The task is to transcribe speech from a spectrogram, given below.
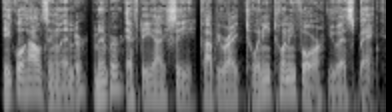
Equal housing lender, member FDIC, copyright 2024 US Bank.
